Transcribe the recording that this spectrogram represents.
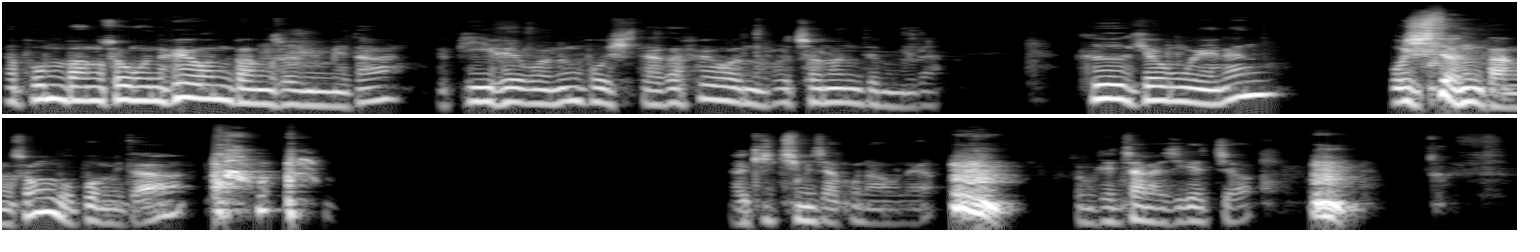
자, 본 방송은 회원 방송입니다. 비회원은 보시다가 회원으로 전환됩니다. 그 경우에는 보시던 방송 못 봅니다. 아, 기침이 자꾸 나오네요. 좀 괜찮아지겠죠?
